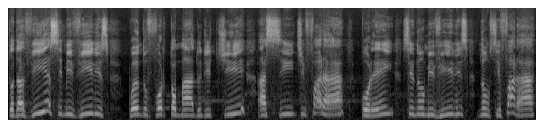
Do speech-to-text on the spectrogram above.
Todavia, se me vires quando for tomado de ti, assim te fará. Porém, se não me vires, não se fará.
